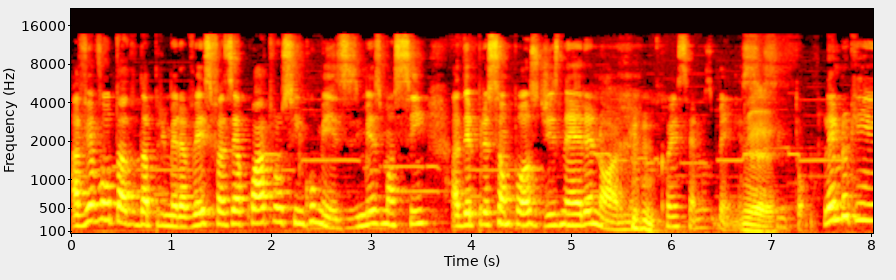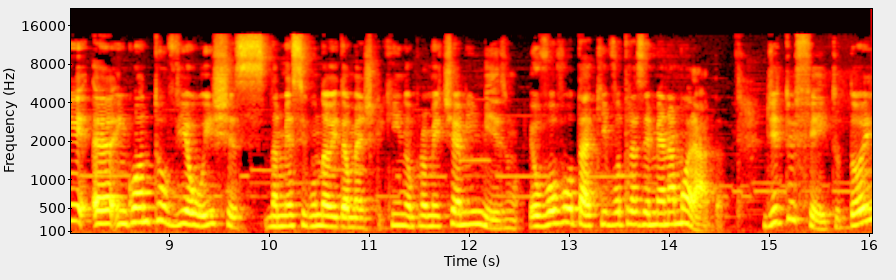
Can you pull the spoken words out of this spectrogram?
Havia voltado da primeira vez fazia 4 ou 5 meses e, mesmo assim, a depressão pós-Disney era enorme. Conhecemos bem esse É. sintoma. Lembro que, eh, enquanto via Wishes, na minha segunda ida ao Magic Kingdom, prometi a mim mesmo: eu vou voltar aqui e vou trazer minha namorada. Dito e feito, dois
